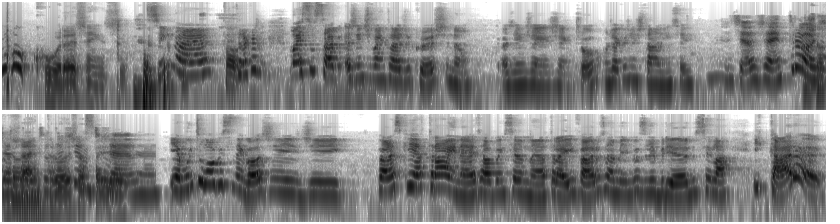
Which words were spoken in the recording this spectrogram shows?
Que loucura, gente. Sim, é? Só- Será que a gente- Mas tu sabe, a gente vai entrar de crush? Não. A gente já, já entrou? Onde é que a gente tá? Nem sei. Já, já entrou, Já já, tá. tá Já tudo entrou, já junto. saiu. Já, E é muito louco esse negócio de. de- Parece que atrai, né? Eu tava pensando, né? Atrair vários amigos librianos, sei lá. E, cara,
